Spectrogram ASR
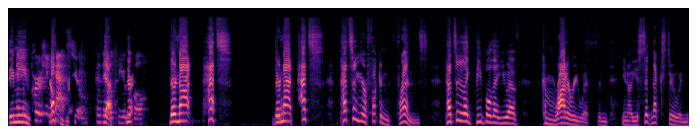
They And mean the Persian cats too, because they Yeah, look beautiful. they're not pets. They're not pets. Pets are your fucking friends. Pets are like people that you have camaraderie with and you know you sit next to and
